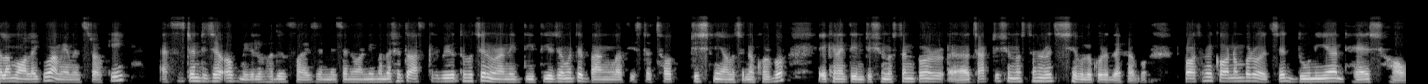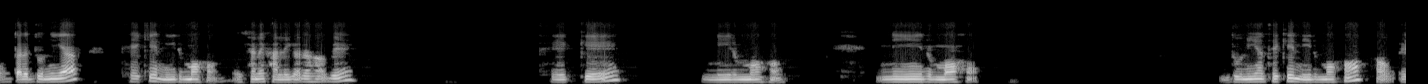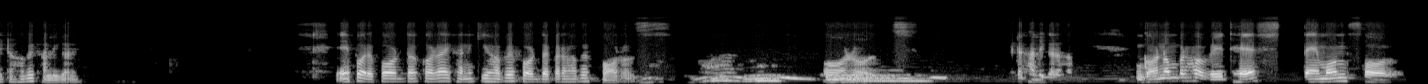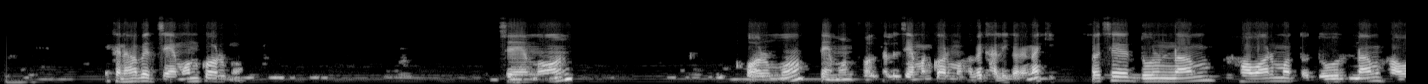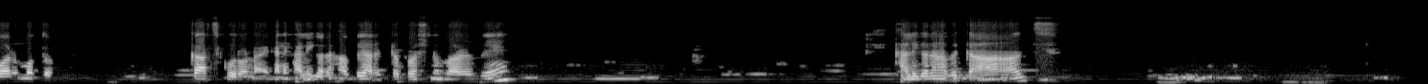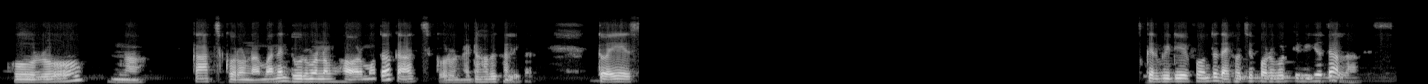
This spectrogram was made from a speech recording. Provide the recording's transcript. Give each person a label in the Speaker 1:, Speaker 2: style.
Speaker 1: আসসালামু আলাইকুম, আমি M S Rocky assistant teacher of middle Bhadur Foyez and Nissan ওয়ার্নিং মাদ্রাসা তো আজকের বিরত হচ্ছে দ্বিতীয় জমাতে বাংলা পৃষ্ঠা ছত্রিশ নিয়ে আলোচনা করব। এখানে তিনটি শূন্যস্থান পর চারটি শূন্যস্থান রয়েছে, সেগুলো করে দেখাবো। প্রথমে ক নম্বর রয়েছে, দুনিয়া ঢ্যাশ হও। তাহলে দুনিয়া থেকে নির্মহ। এখানে খালি করা হবে, থেকে নির্মহ। নির্মহ। দুনিয়া থেকে নির্মহ হও, এটা হবে খালি এরপরে পর্দা করা, এখানে কি হবে? পর্দা করা হবে ফরজ। ফরজ। এটা খালি করা হবে। গ নম্বর হবে ঢেস, তেমন ফল। এখানে হবে যেমন কর্ম। যেমন কর্ম, তেমন ফল। তাহলে যেমন কর্ম হবে খালি করে নাকি? হচ্ছে দুর্নাম হওয়ার মতো, দুর্নাম হওয়ার মতো। কাজ করো না, এখানে খালি করা হবে, আরেকটা প্রশ্ন বাড়বে। খালি করা হবে কাজ। করো না, কাজ করো না মানে দুর্নাম হওয়ার মতো কাজ করো না, এটা হবে খালি করা। তো এই আজকের ভিডিও পর্যন্ত, দেখা হচ্ছে পরবর্তী ভিডিওতে আল্লাহ হাফেজ।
